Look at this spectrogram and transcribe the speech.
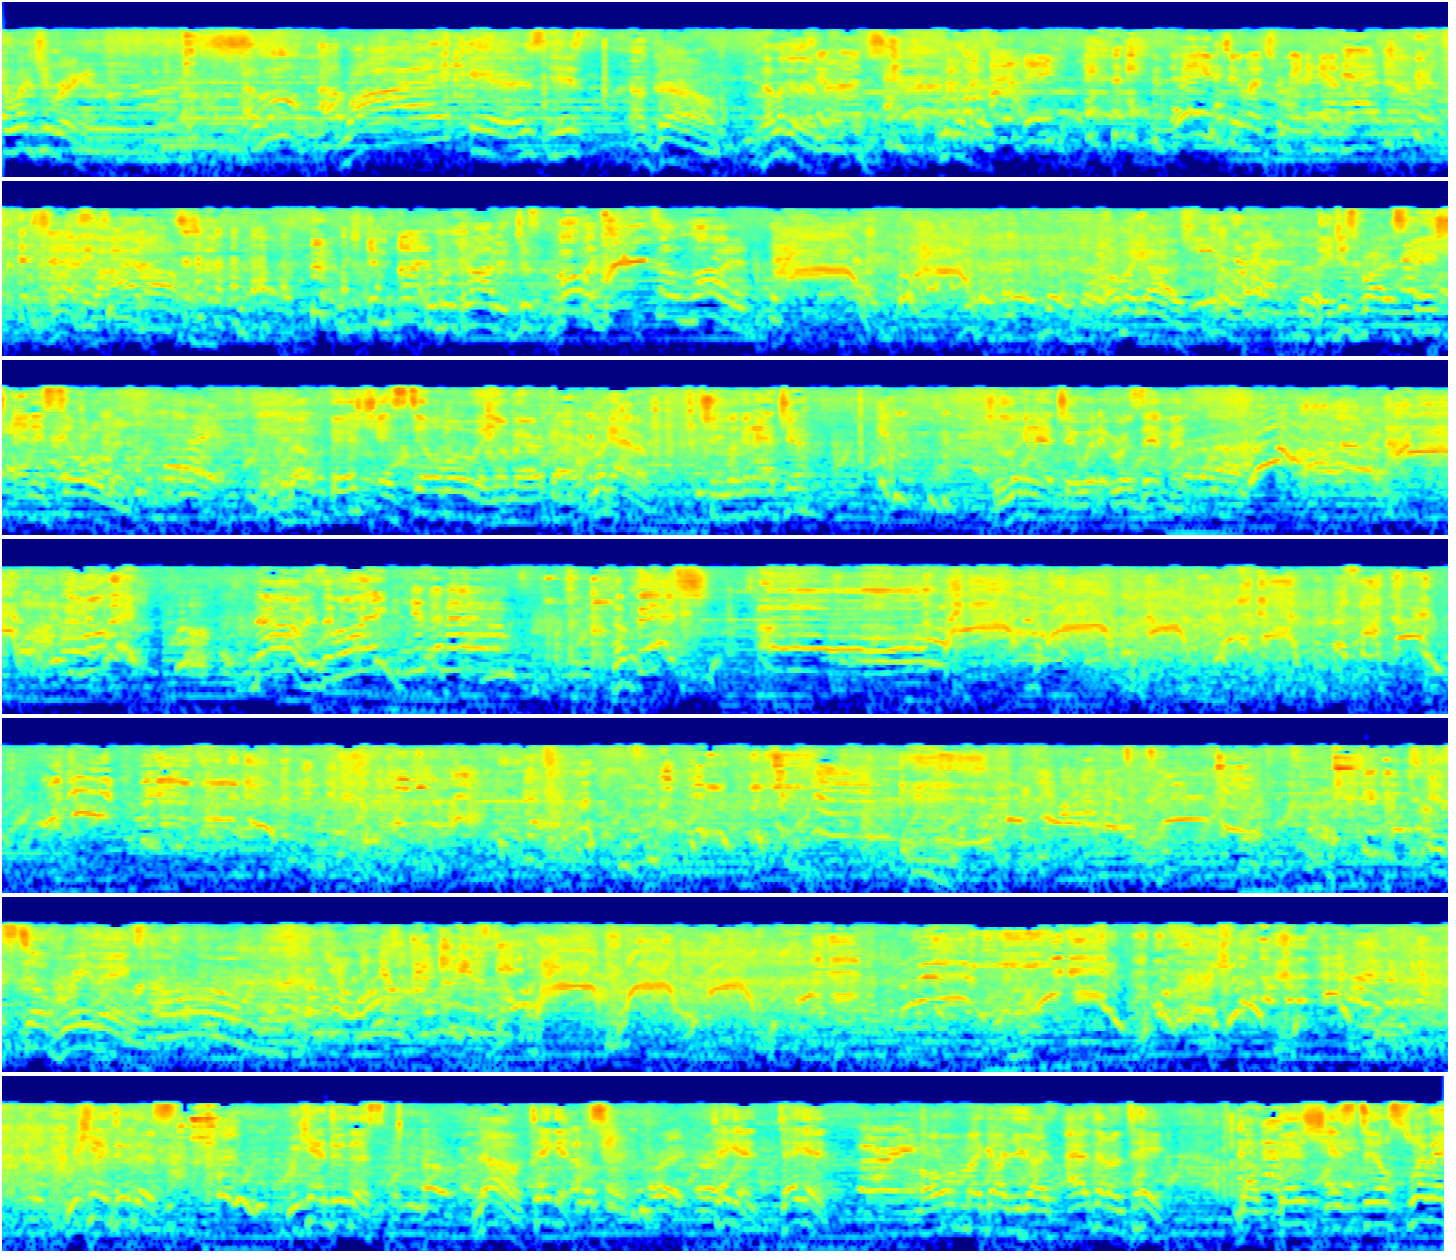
What did you bring in? Why is his a girl? Now look at this, Too man. much. Look at this. Way too much for me to handle right now. What, the eyeball? Cannot- Oh my god, it just. Oh my god, it's still alive! Oh my gosh. They just brought us fish and it's still moving. The fish is still moving, America. Look at him. She looking at you? She's looking at you with resentment. Is it moving? No, is it moving? Just move. The fish? Oh! Oh my That's not good! Oh God! Look at it, it's not! It's still breathing. Can't do this. We can't do this. No, take it. All right, all right. Take it. Take it. Sorry. Oh my God, you guys, I have that on tape. The fish is still swimming.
